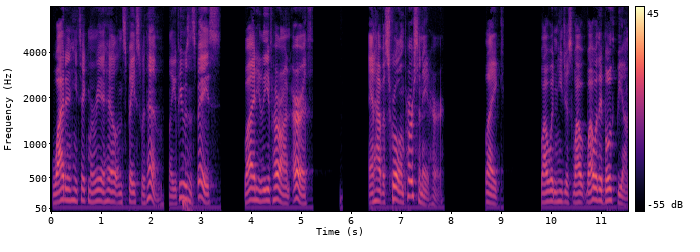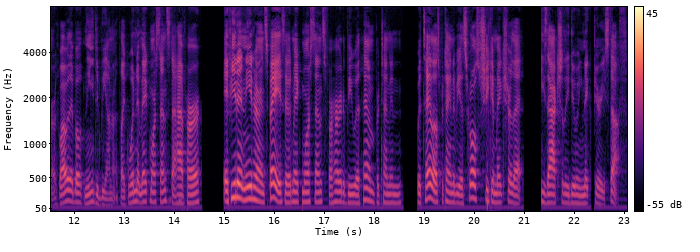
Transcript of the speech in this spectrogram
why didn't he take Maria Hill in space with him? Like, if he was in space, why did he leave her on Earth and have a Skrull impersonate her? Like, why wouldn't he just? Why why would they both be on Earth? Why would they both need to be on Earth? Like, wouldn't it make more sense to have her? If he didn't need her in space, it would make more sense for her to be with him, pretending with Talos, pretending to be a Skrull so she can make sure that he's actually doing Nick Fury stuff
